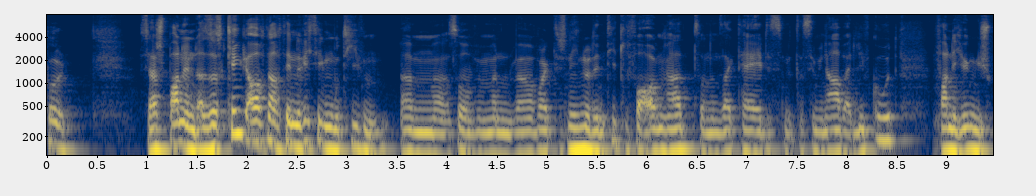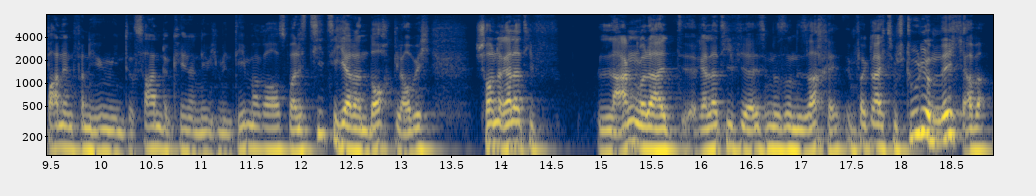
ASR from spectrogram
Cool. Sehr spannend. Also es klingt auch nach den richtigen Motiven. Ähm, so, wenn man, wenn man praktisch nicht nur den Titel vor Augen hat, sondern sagt, hey, das mit der Seminararbeit lief gut, fand ich irgendwie spannend, fand ich irgendwie interessant, okay, dann nehme ich mir ein Thema raus, weil es zieht sich ja dann doch, glaube ich, schon relativ lang oder halt relativ, ja, ist immer so eine Sache. Im Vergleich zum Studium nicht, aber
